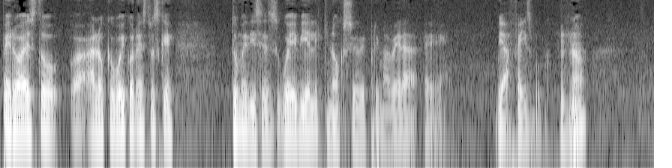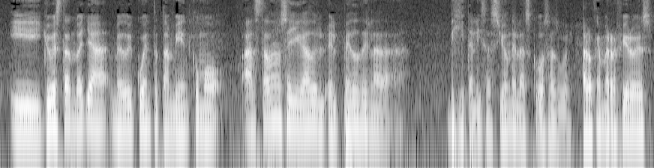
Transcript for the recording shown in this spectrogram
Pero a esto, a a lo que voy con esto es que tú me dices, güey, vi el equinoccio de primavera eh, vía Facebook, ¿no? Y yo estando allá me doy cuenta también como hasta dónde nos ha llegado el, el pedo de la digitalización de las cosas, güey. A lo que me refiero es,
